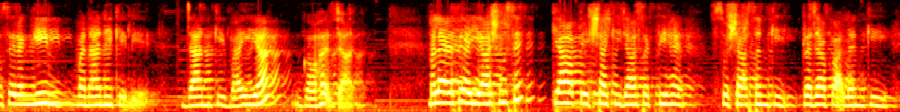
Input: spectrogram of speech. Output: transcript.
उसे रंगीन बनाने के लिए। जान की बाई या गौहर जान। भला ऐसे अयाशों से क्या अपेक्षा की जा सकती है सुशासन की, प्रजा पालन की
